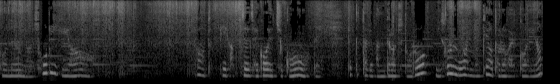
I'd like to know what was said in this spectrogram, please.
이거는 이런 소리예요. 혀 두피 각질 제거해주고 네, 깨끗하게 만들어주도록 이 솔로 한번 케어 들어갈 거예요.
